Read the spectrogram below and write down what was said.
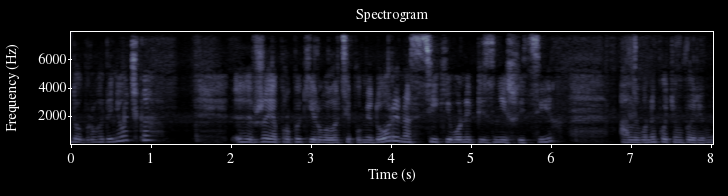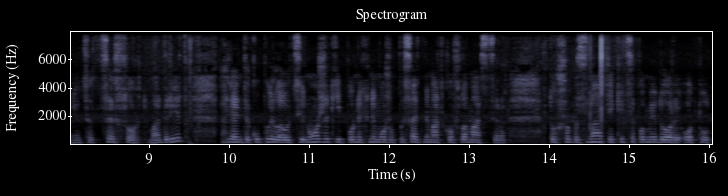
Доброго денечка. Е, Вже я пропекірувала ці помідори, настільки вони пізніші цих, але вони потім вирівнюються. Це сорт Мадрид. Гляньте, купила оці ножики, по них не можу писати, нема такого фломастера. То, щоб знати, які це помідори, отут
